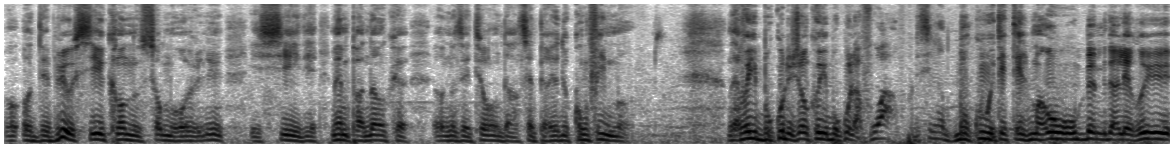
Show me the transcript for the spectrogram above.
au, début aussi, quand nous sommes revenus ici, même pendant que nous étions dans cette période de confinement. Nous avons eu beaucoup de gens qui ont eu beaucoup la foi. Beaucoup étaient tellement hauts, même dans les rues,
